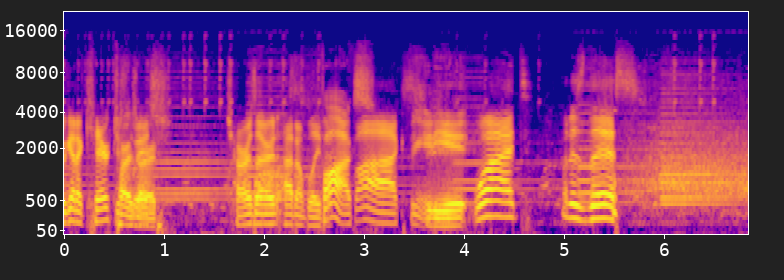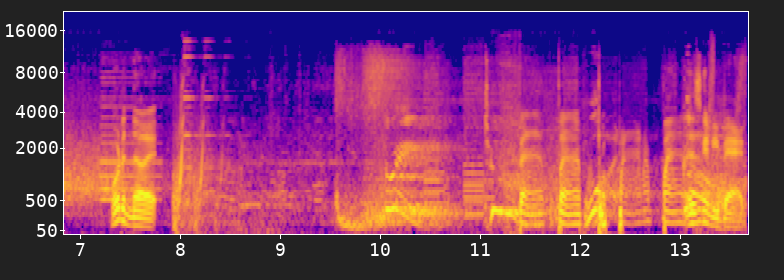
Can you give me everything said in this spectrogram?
we got a character Charizard. switch. Charizard? I don't believe Fox. it. Fox. Fucking idiot. What? What is this? What a nut. Three, two, This is gonna be bad.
